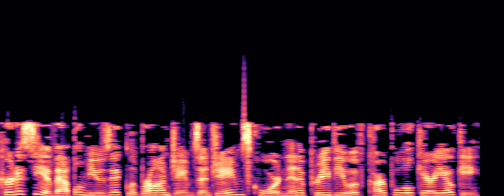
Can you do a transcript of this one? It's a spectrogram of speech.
Courtesy of Apple Music LeBron James and James Corden in a preview of Carpool Karaoke.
